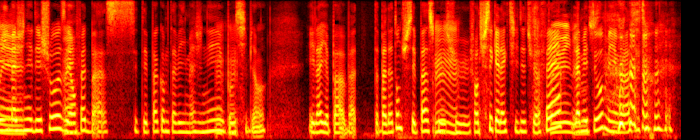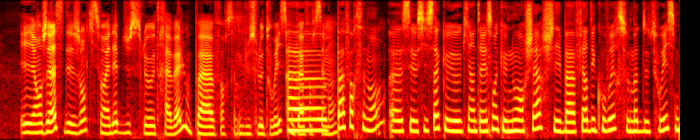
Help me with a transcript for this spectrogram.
mais- imaginé des choses et en fait, bah c'était pas comme t'avais imaginé, Mm, ou pas mm. aussi bien. Et là, il y a pas, bah t'as pas d'attente, tu sais pas ce que Mm. tu, enfin tu sais quelle activité tu vas faire, Oui, oui, la météo, mais voilà. c'est tout. Et en général, c'est des gens qui sont adeptes du slow travel ou pas forcément du slow tourisme ou Euh, pas forcément Pas forcément. Euh, c'est aussi ça que, qui est intéressant et que nous on recherche, c'est bah, faire découvrir ce mode de tourisme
